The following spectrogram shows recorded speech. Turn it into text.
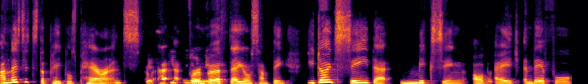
Unless it's the people's parents yes, for a birthday or something, you don't see that mixing of age. And therefore,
